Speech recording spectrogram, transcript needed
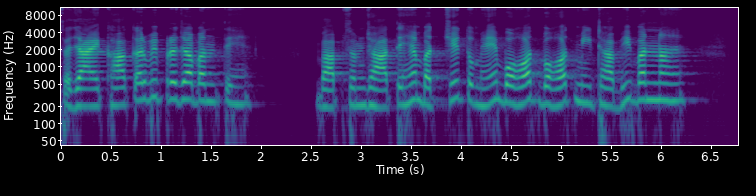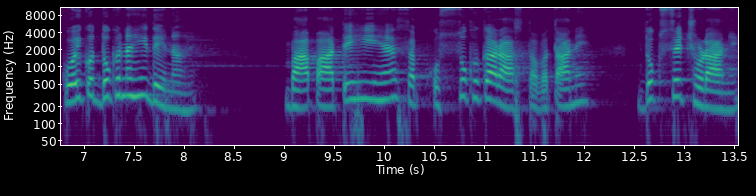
सजाएँ खाकर भी प्रजा बनते हैं। बाप समझाते हैं, बच्चे तुम्हें बहुत बहुत मीठा भी बनना है, कोई को दुख नहीं देना है। बाप आते ही हैं सबको सुख का रास्ता बताने, दुख से छुड़ाने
